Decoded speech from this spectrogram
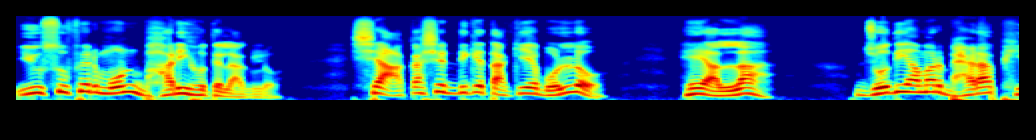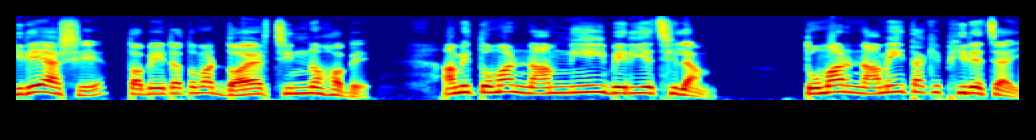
ইউসুফের মন ভারী হতে লাগল। সে আকাশের দিকে তাকিয়ে বলল, হে আল্লাহ, যদি আমার ভেড়া ফিরে আসে, তবে এটা তোমার দয়ার চিহ্ন হবে। আমি তোমার নাম নিয়েই বেরিয়েছিলাম। তোমার নামেই তাকে ফিরে চাই।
